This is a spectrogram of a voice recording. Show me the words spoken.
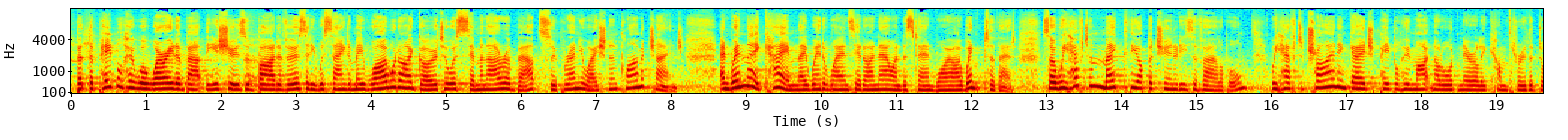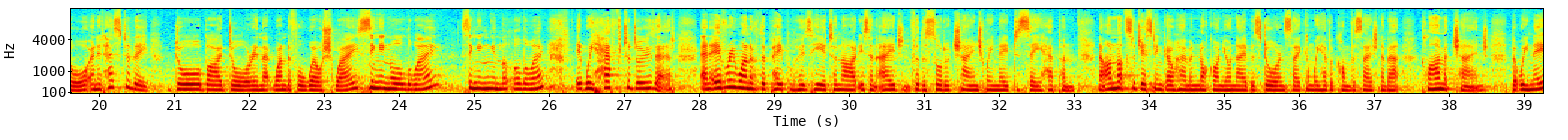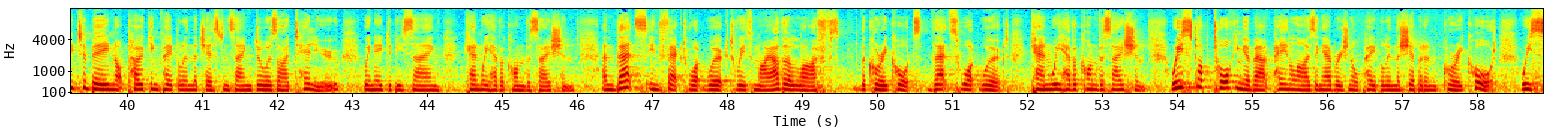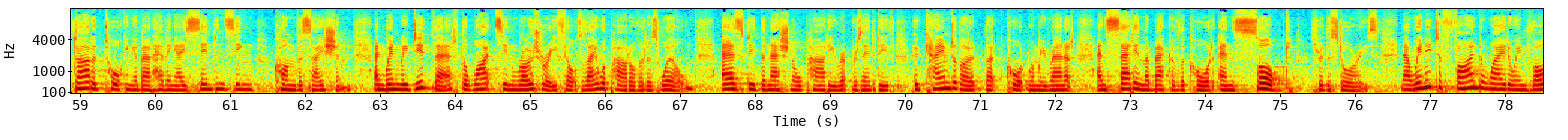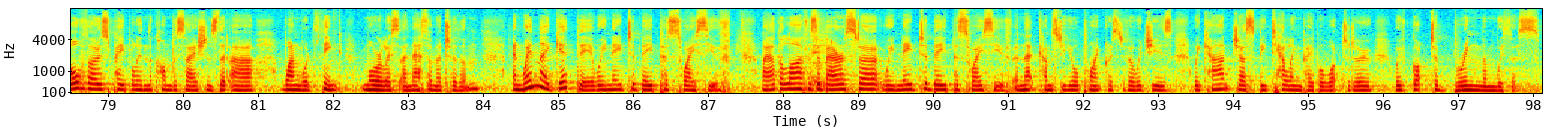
But the people who were worried about the issues of biodiversity were saying to me, why would I go to a seminar about superannuation and climate change? And when they came, they went away and said, I now understand why I went to that. So we have to make the opportunities available. We have to try and engage people who might not ordinarily come through the door, and it has to be door by door in that wonderful Welsh way, singing all the way singing the, all the way. It, we have to do that. And every one of the people who's here tonight is an agent for the sort of change we need to see happen. Now, I'm not suggesting go home and knock on your neighbour's door and say, Can we have a conversation about climate change? But we need to be not poking people in the chest and saying, Do as I tell you. We need to be saying, Can we have a conversation? And that's, in fact, what worked with my other life the Koori courts. That's what worked. Can we have a conversation? We stopped talking about penalising Aboriginal people in the Shepparton Koori court. We started talking about having a sentencing conversation. And when we did that, the whites in Rotary felt they were part of it as well, as did the National Party representative who came to the, that court when we ran it and sat in the back of the court and sobbed through the stories. Now, we need to find a way to involve those people in the conversations that are, one would think, more or less anathema to them. And when they get there, we need to be persuasive. My other life as a barrister, we need to be persuasive. And that comes to your point, Christopher, which is we can't just be telling people what to do, we've got to bring them with us.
